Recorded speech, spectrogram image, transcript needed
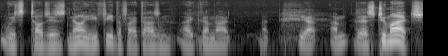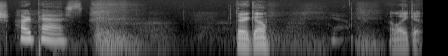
we s- tell Jesus, No, you feed the five thousand. Like I'm not, not yeah, I'm that's too much. hard pass There you go. Yeah. I like it.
